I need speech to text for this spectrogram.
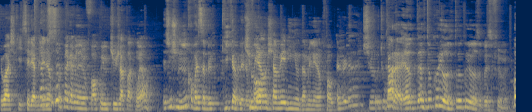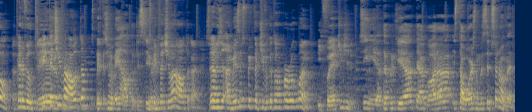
Eu acho que seria a Já Millennium pensou se você pega a Millennium Falcon e o tio já tá com ela? A gente nunca vai saber o que que é a O Millennium tio Falcon. é um chaveirinho da Millennium Falcon. É verdade. O tio, o tio Cara, eu, eu tô curioso, eu tô curioso pra esse filme. Bom, Eu quero ver o trailer. expectativa quero- alta. expectativa bem alta pra esse Tem filme. expectativa alta, cara. É a mesma- expectativa que eu tava pra Rogue One. E foi atingida. Sim, e até porque até agora Star Wars não decepcionou, velho.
